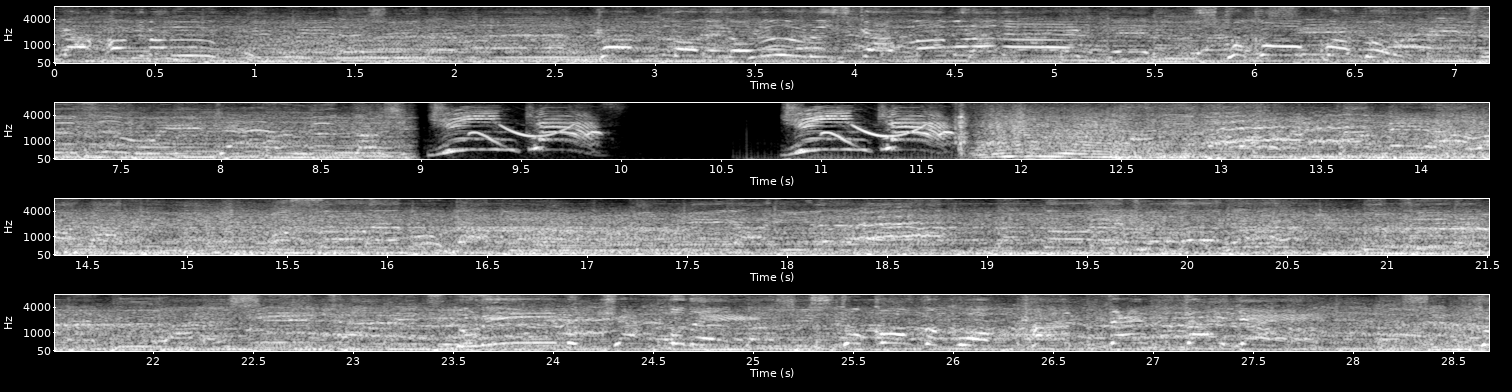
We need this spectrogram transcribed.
ルが始まる勝つためのルールしか守らない首都高バトルドリームキャストで首都高速を完全再現。そ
